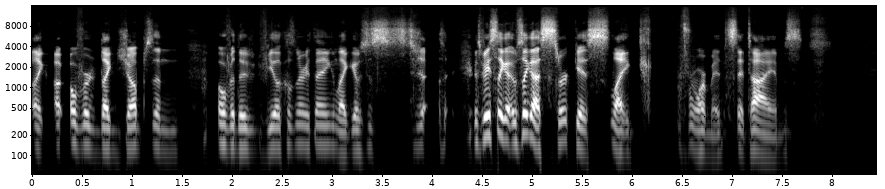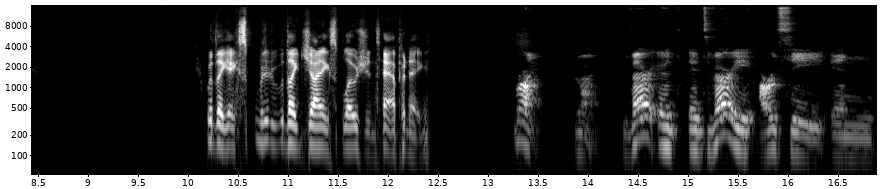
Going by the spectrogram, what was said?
like over like jumps and over the vehicles and everything like it was just it was basically it was like a circus like performance at times. With like ex- with like giant explosions happening Right, right. Very, it, it's very artsy in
